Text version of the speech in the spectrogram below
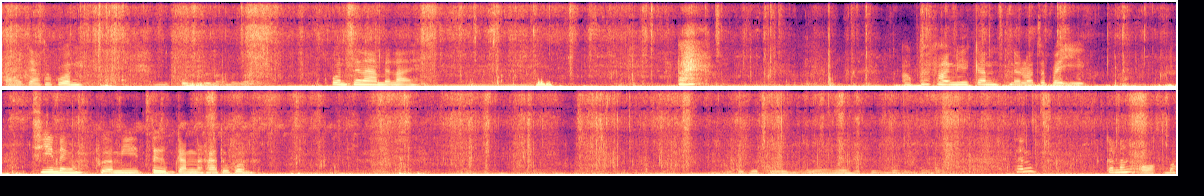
ไปจ้าทุกคนคนซื้อน้ำไม่ไหล ปนเสนามไปหลายไปออกไปฝั่งนี้กัน เดี๋ยวเราจะไปอีก ที่หนึ่งเผื่อมีตื่มกันนะคะ ทุกคนไม่ใช่เติมเอ้ยเฮ็ดเติมบ่เห็นท่านกำลังออกบ่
